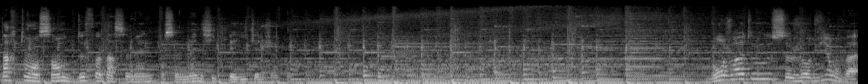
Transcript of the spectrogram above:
partons ensemble deux fois par semaine pour ce magnifique pays qu'est le Japon. Bonjour à tous, aujourd'hui on va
